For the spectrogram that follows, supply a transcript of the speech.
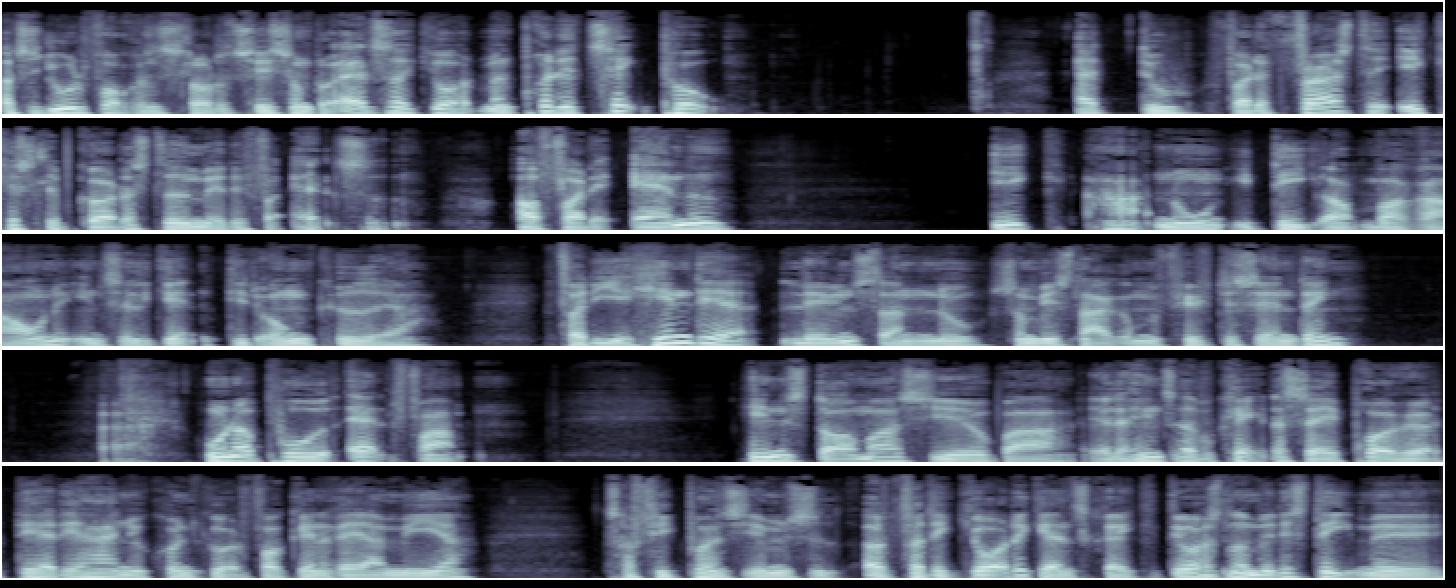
Og til julefrokosten slår du til, som du altid har gjort, men prøv lige at tænk på, at du for det første ikke kan slippe godt afsted med det for altid. Og for det andet, ikke har nogen idé om, hvor ravne intelligent dit unge kød er. Fordi hende der, Levinson nu, som vi snakker om med 50 Cent, ikke? Ja. Hun har podet alt frem. Hendes dommer siger jo bare, eller hendes advokater sagde, prøv at høre, det her det har han jo kun gjort for at generere mere trafik på hans hjemmeside. Og for det gjorde det ganske rigtigt. Det var også noget med, det steg med,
